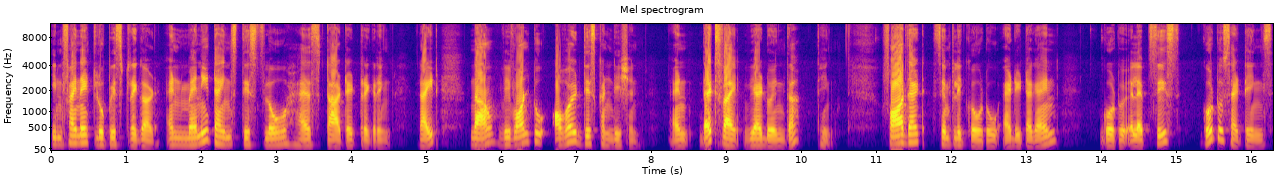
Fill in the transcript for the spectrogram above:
infinite loop is triggered and many times this flow has started triggering, right? Now we want to avoid this condition and that's why we are doing the thing. For that, simply go to edit again, go to ellipsis, go to settings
